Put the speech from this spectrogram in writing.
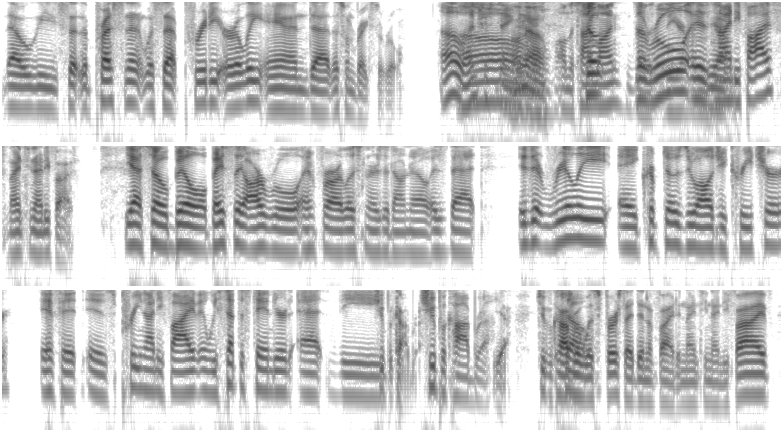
that we set. The precedent was set pretty early, and uh, this one breaks the rule. Oh, interesting. Oh, no. On the So timeline, the rule year. is Yeah. 95. 1995. Yeah, so Bill, basically our rule, and for our listeners that don't know, is that is it really a cryptozoology creature if it is pre 95? And we set the standard at the Chupacabra. Chupacabra. Yeah, Chupacabra So- was first identified in 1995,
